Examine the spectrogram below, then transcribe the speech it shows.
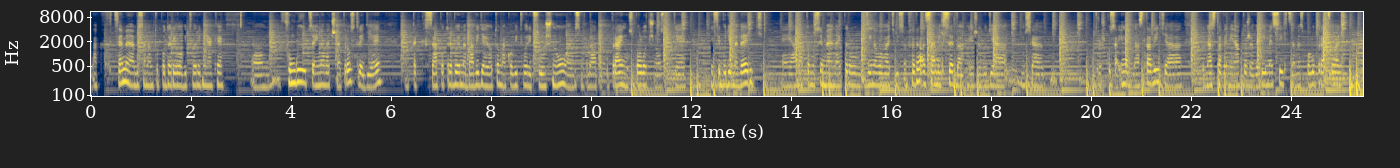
ak chceme, aby sa nám tu podarilo vytvoriť nejaké um, fungujúce inovačné prostredie, tak sa potrebujeme baviť aj o tom, ako vytvoriť slušnú, aby som povedala takú prajnú spoločnosť, kde, kde si budeme veriť. Hej, a na to musíme najprv zinovovať, by som povedala, samých seba. Hej, že ľudia musia trošku sa inak nastaviť a byť nastavení na to, že veríme si, chceme spolupracovať.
